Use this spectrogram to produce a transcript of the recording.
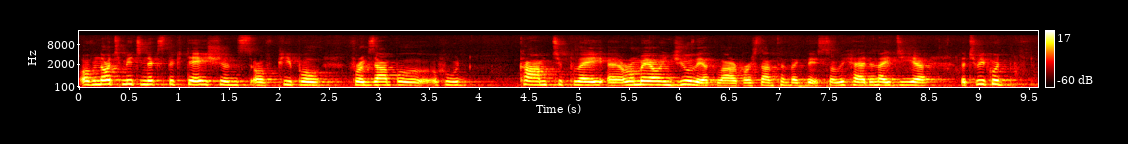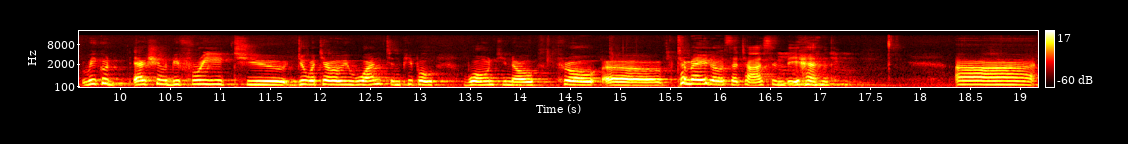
of not meeting expectations of people, for example, who would come to play uh, Romeo and Juliet LARP or something like this. So we had an idea that we could we could actually be free to do whatever we want, and people won't, you know, throw uh, tomatoes at us in the end. Uh,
